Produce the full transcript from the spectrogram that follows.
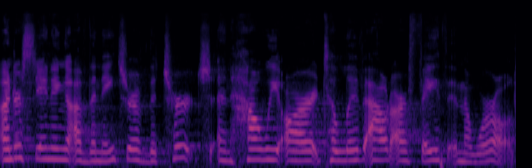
understanding of the nature of the church, and how we are to live out our faith in the world.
